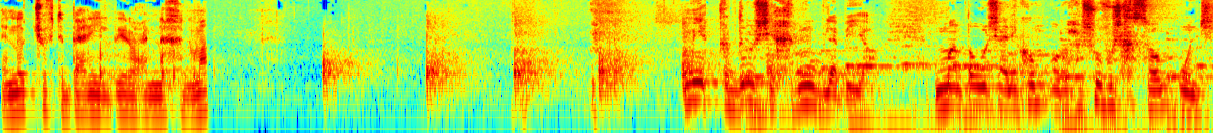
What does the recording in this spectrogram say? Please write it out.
لأنه تشوف تبعني البيرو عندنا خدمة. ما يقدروش يخدموا بلا بيا. ما نطولش عليكم نروحوا نشوفوا واش خصهم ونجي.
